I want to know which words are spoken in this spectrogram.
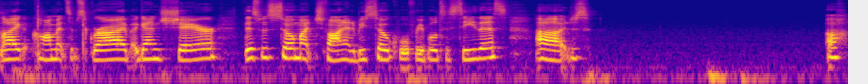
Like, comment, subscribe. Again, share. This was so much fun and it'd be so cool for people to see this. Uh, just, oh,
